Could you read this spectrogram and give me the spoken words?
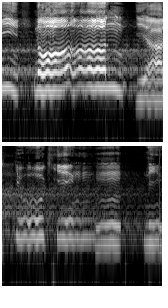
ยนอนหยาดอยู่เคียงนิ่ง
